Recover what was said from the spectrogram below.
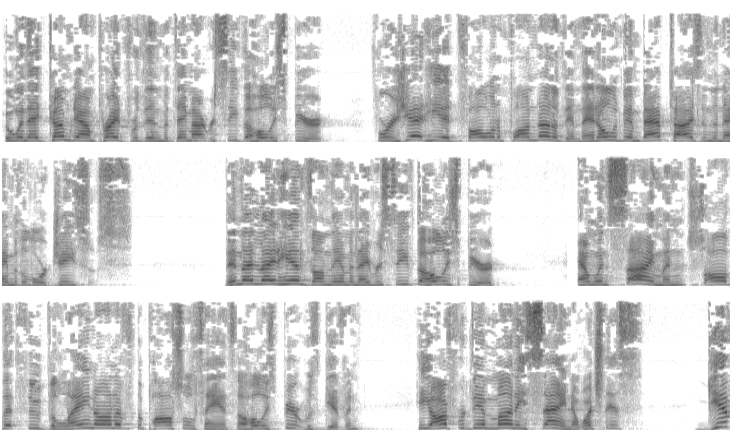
who when they had come down prayed for them that they might receive the Holy Spirit, for as yet he had fallen upon none of them. They had only been baptized in the name of the Lord Jesus. Then they laid hands on them and they received the Holy Spirit. And when Simon saw that through the laying on of the apostles' hands the Holy Spirit was given, he offered them money saying, now watch this, Give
